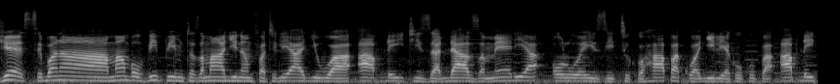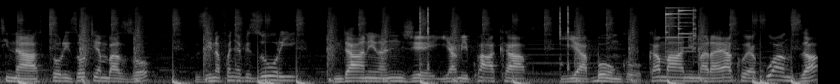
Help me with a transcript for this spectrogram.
Yes, bwana mambo vipi mtazamaji na mfuatiliaji wa update za Daza Media. Always tuko hapa kwa ajili ya kukupa update na stori zote ambazo zinafanya vizuri ndani na nje ya mipaka ya Bongo. Kama ni mara yako ya kwanza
